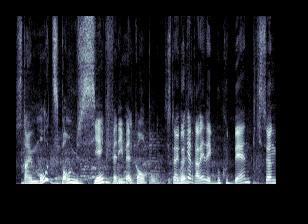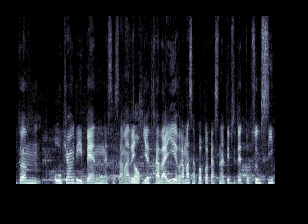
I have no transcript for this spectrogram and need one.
c'est un maudit bon musicien, puis il fait des belles compos. C'est un gars qui a travaillé avec beaucoup de bands, puis qui sonne comme aucun des bands nécessairement avec Non. qui il a travaillé. Il a vraiment sa propre personnalité, puis c'est peut-être pour ça aussi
